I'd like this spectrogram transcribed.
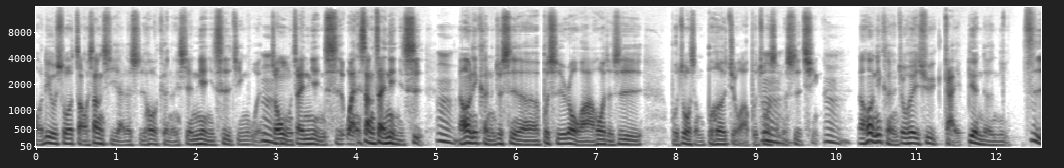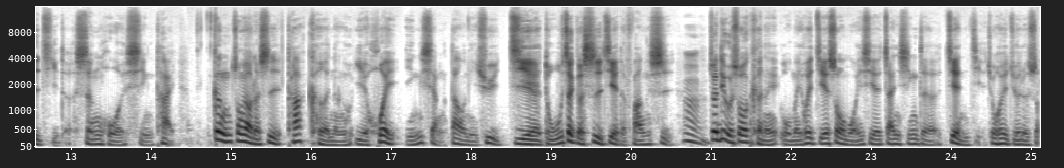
哦，例如说早上起来的时候，可能先念一次经文，嗯中午再念一次，晚上再念一次，嗯然后你可能就是呃不吃肉啊，或者是不做什么不喝酒啊，不做什么事情，嗯然后你可能就会去改变了你自己的生活形态。更重要的是，它可能也会影响到你去解读这个世界的方式。嗯就例如说，可能我们会接受某一些占星的见解，就会觉得说，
